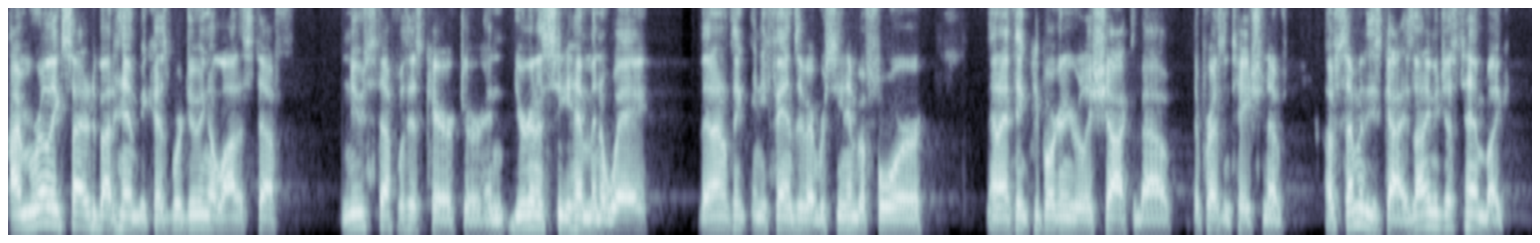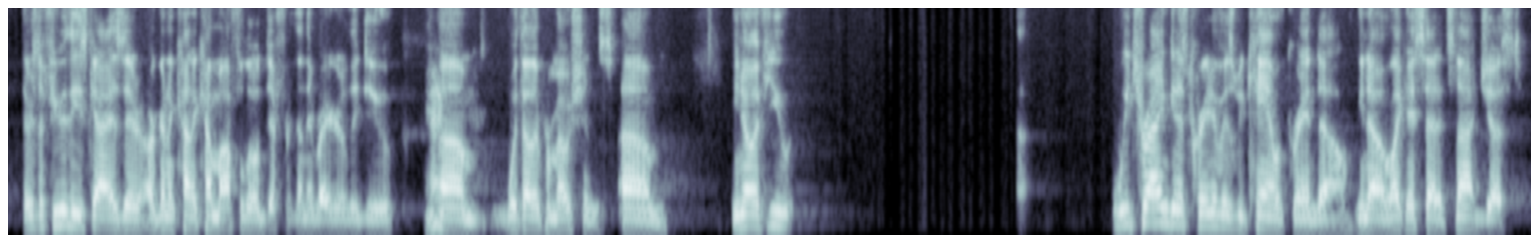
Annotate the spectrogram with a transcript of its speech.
I'm really excited about him because we're doing a lot of stuff, new stuff with his character, and you're going to see him in a way that I don't think any fans have ever seen him before, and I think people are going to be really shocked about the presentation of of some of these guys, not even just him. Like there's a few of these guys that are going to kind of come off a little different than they regularly do Nice. um, with other promotions. Um, you know, if you, we try and get as creative as we can with Grandel. You know, like I said, it's not just,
